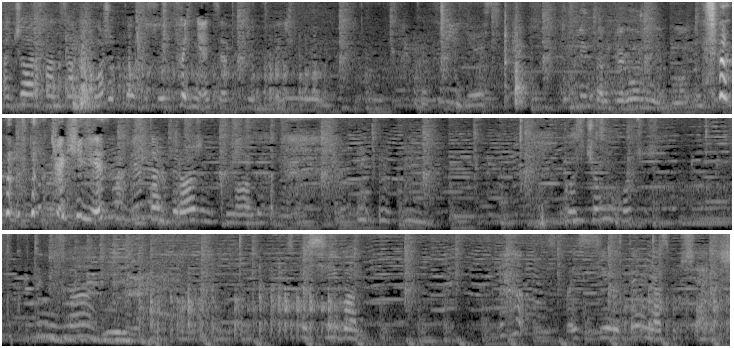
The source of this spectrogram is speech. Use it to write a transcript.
А что, Архан сам не может попу свою поднять и открыть дверь? Какие есть? Ну, блин, там пирожных много. Какие есть, ну, блин, там пироженок много. Гос, что не хочешь? Да как-то не знаю. Спасибо. Спасибо, ты меня смущаешь.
